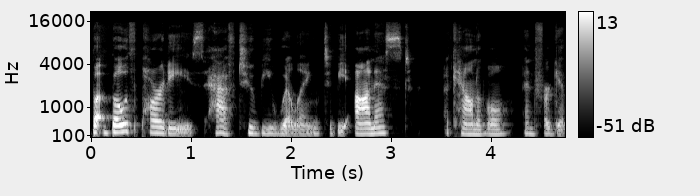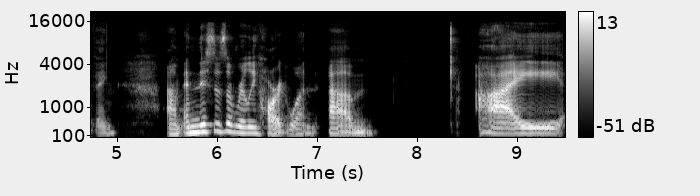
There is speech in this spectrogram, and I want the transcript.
but both parties have to be willing to be honest, accountable, and forgiving. Um, and this is a really hard one. Um, I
